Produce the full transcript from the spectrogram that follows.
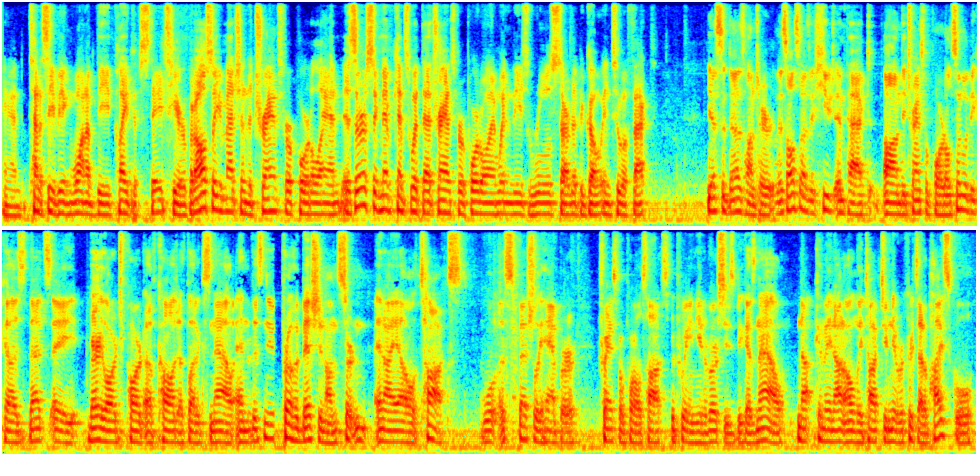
and Tennessee being one of the plaintiff states here. But also, you mentioned the transfer portal. And is there a significance with that transfer portal and when these rules started to go into effect? Yes, it does, Hunter. This also has a huge impact on the transfer portal simply because that's a very large part of college athletics now. And this new prohibition on certain NIL talks will especially hamper transfer portal talks between universities because now not can they not only talk to new recruits out of high school,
